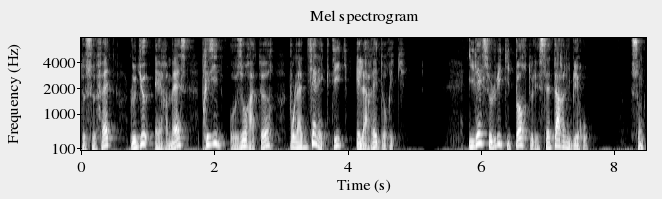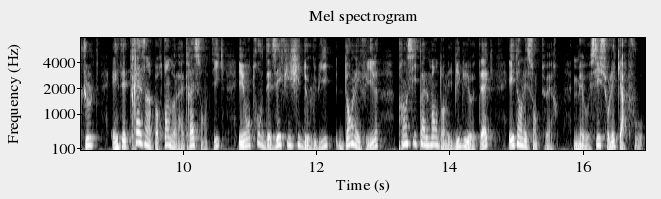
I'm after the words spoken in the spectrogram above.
De ce fait, le dieu Hermès préside aux orateurs pour la dialectique et la rhétorique. Il est celui qui porte les sept arts libéraux. Son culte était très important dans la Grèce antique et on trouve des effigies de lui dans les villes, principalement dans les bibliothèques et dans les sanctuaires, mais aussi sur les carrefours.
